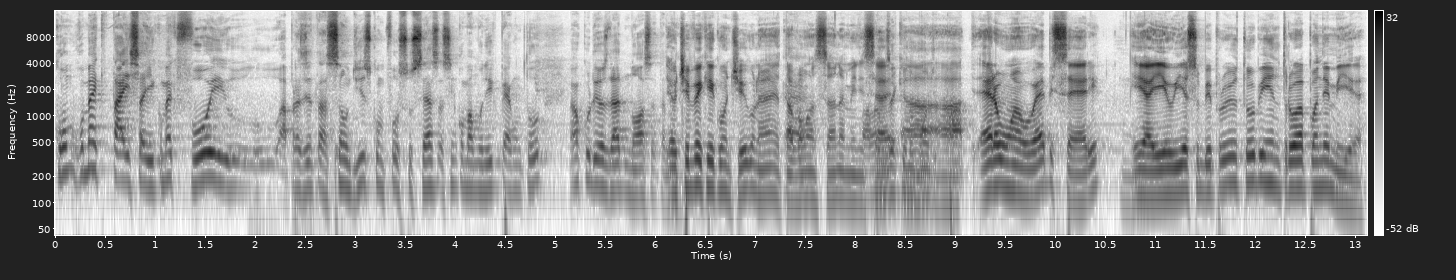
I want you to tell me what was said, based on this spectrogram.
como, como é que tá isso aí? Como é que foi o- a apresentação disso? Como foi o sucesso? Assim como a Monique perguntou, é uma curiosidade nossa também. Eu tive aqui contigo, né? Eu tava É. lançando a minissérie. aqui no Bom de a- a- Papo. era uma websérie. E aí eu ia subir pro YouTube e entrou a pandemia.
